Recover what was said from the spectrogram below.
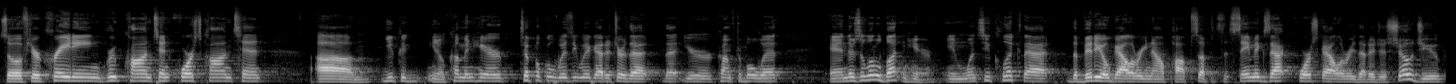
So if you're creating group content, course content, um, you could you know, come in here, typical WYSIWYG editor that, that you're comfortable with, and there's a little button here. And once you click that, the video gallery now pops up. It's the same exact course gallery that I just showed you.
